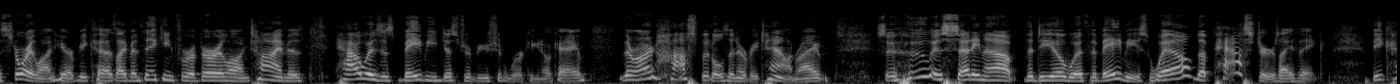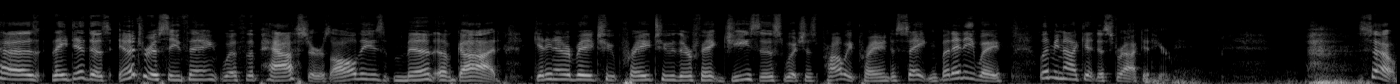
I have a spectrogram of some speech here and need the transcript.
the storyline here because I've been thinking for a very long time is how is this baby distribution working? Okay, there aren't hospitals in every town, right? So who is setting up the deal with the babies? Well, the pastors, I think, because they did this interesting thing with the pastors, all these men of God, getting everybody to pray to their fake Jesus, which is probably praying to Satan. But anyway, let me not get distracted here. So,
